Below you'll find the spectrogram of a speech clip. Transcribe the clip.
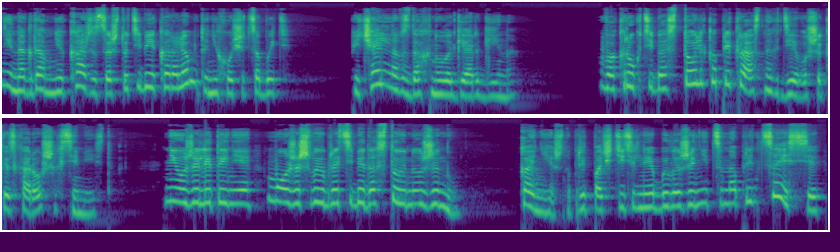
«Иногда мне кажется, что тебе и королем-то не хочется быть». Печально вздохнула Георгина. «Вокруг тебя столько прекрасных девушек из хороших семейств. Неужели ты не можешь выбрать себе достойную жену? Конечно, предпочтительнее было жениться на принцессе».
